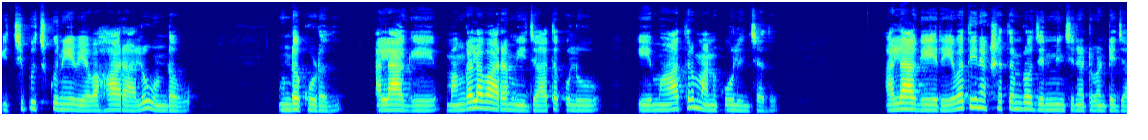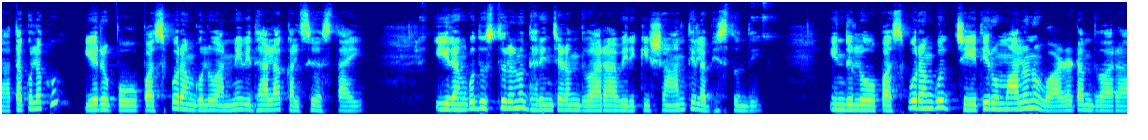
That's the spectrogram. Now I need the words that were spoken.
ఇచ్చిపుచ్చుకునే వ్యవహారాలు ఉండవు. ఉండకూడదు. అలాగే మంగళవారం ఈ జాతకులు ఏమాత్రం అనుకూలించదు. అలాగే రేవతి నక్షత్రంలో జన్మించినటువంటి జాతకులకు ఎరుపు పసుపు రంగులు అన్ని విధాలా కలిసి వస్తాయి. ఈ రంగు దుస్తులను ధరించడం ద్వారా వీరికి శాంతి లభిస్తుంది. ఇందులో పసుపు రంగు చేతి రుమాలను వాడటం ద్వారా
